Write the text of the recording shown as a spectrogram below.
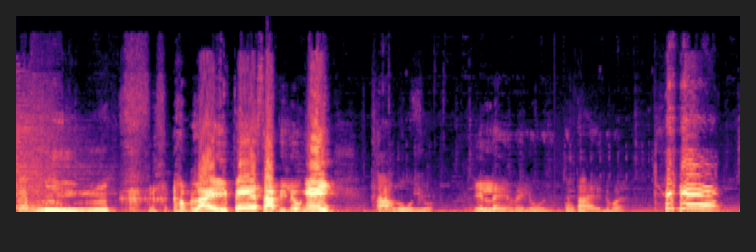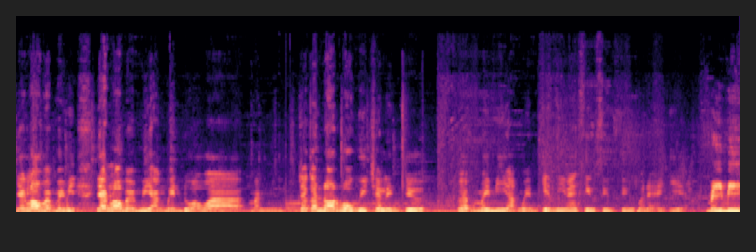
แป๊บหนึ่งทำไรแปรสับอีกแล้วไงข่าวโลอยู่เล่นอะไรไม่รู้จะตายนึกว่าอยากลองแบบไม่มีอยากลองแบบไม่มีอักเมนดูอะว่ามันจะก็นอตวอลวิชเชลเลนเจอร์แบบไม่มีอักเมนเกมนี้แม่งซิวซิวซิวมาเนี่ยไอ้เหี้ยไม่มี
